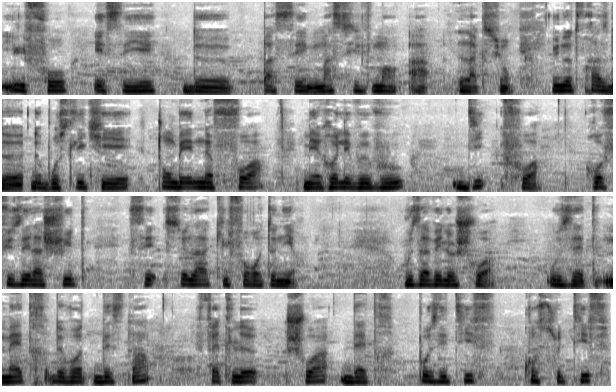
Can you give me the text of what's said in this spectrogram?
il faut essayer de passer massivement à l'action. Une autre phrase de, de Bruce Lee qui est tombez neuf fois, mais relevez-vous dix fois. Refusez la chute, c'est cela qu'il faut retenir. Vous avez le choix. Vous êtes maître de votre destin. Faites le choix d'être positif, constructif.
